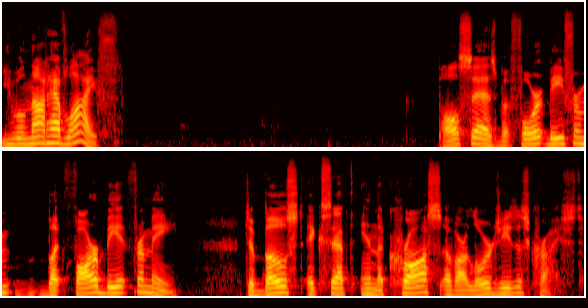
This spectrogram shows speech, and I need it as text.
you will not have life. Paul says, but for it be from but far be it from me to boast except in the cross of our Lord Jesus Christ,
